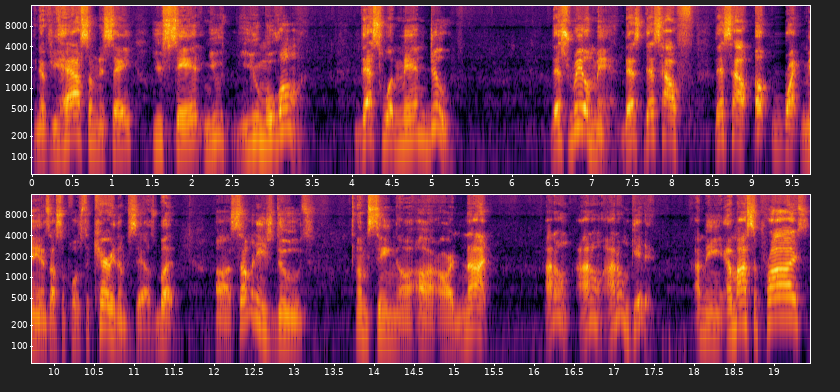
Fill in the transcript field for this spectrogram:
And if you have something to say, you say it and you you move on. That's what men do. That's real men. That's that's how that's how upright men are supposed to carry themselves. But uh, some of these dudes I'm seeing are, are not. I don't I don't I don't get it. I mean, am I surprised?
